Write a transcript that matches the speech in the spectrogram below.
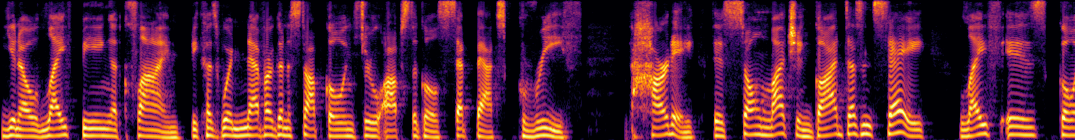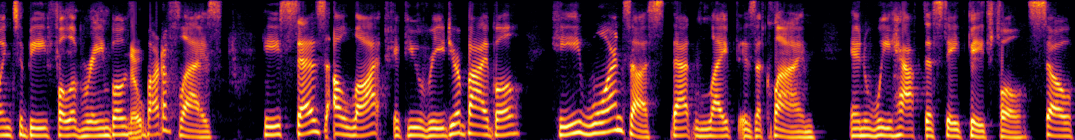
you know, life being a climb because we're never going to stop going through obstacles, setbacks, grief, heartache. There's so much. And God doesn't say life is going to be full of rainbows nope. and butterflies. He says a lot. If you read your Bible, he warns us that life is a climb and we have to stay faithful. So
